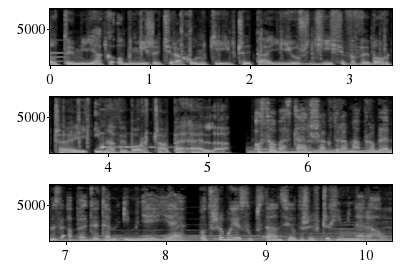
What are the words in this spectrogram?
O tym, jak obniżyć rachunki, czytaj już dziś w Wyborczej i na wyborcza.pl. Osoba starsza, która ma problemy z apetytem i mniej je, potrzebuje substancji odżywczych i minerałów.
